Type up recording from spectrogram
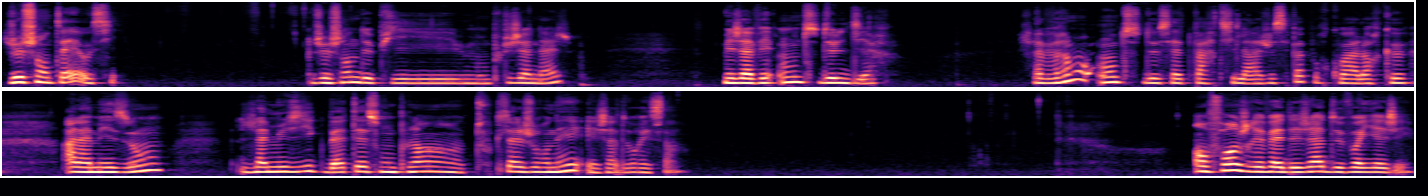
Je chantais aussi. Je chante depuis mon plus jeune âge, mais j'avais honte de le dire. J'avais vraiment honte de cette partie-là. Je sais pas pourquoi. Alors que à la maison, la musique battait son plein toute la journée et j'adorais ça. Enfant, je rêvais déjà de voyager.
